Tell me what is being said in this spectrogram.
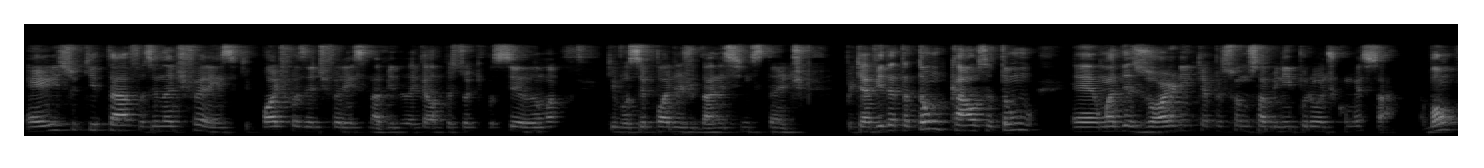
é isso que está fazendo a diferença, que pode fazer a diferença na vida daquela pessoa que você ama, que você pode ajudar nesse instante. Porque a vida está tão calça, tão é, uma desordem que a pessoa não sabe nem por onde começar, tá bom?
